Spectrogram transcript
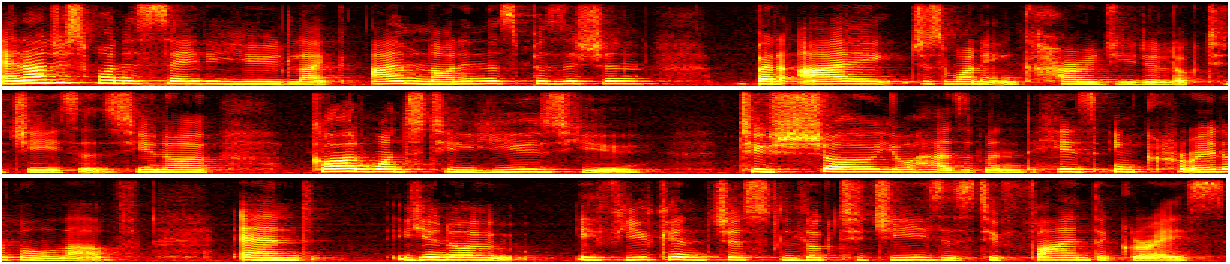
and I just want to say to you, like, I'm not in this position, but I just want to encourage you to look to Jesus. You know, God wants to use you to show your husband his incredible love. And, you know, if you can just look to Jesus to find the grace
